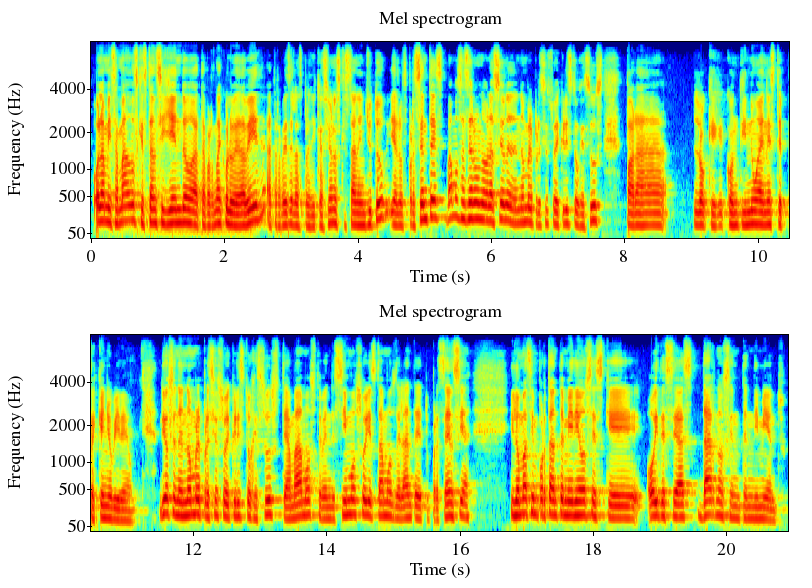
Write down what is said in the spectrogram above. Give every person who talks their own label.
Speaker 1: Hola mis amados que están siguiendo a Tabernáculo de David a través de las predicaciones que están en YouTube y a los presentes. Vamos a hacer una oración en el nombre precioso de Cristo Jesús para lo que continúa en este pequeño video. Dios, en el nombre precioso de Cristo Jesús, te amamos, te bendecimos, hoy estamos delante de tu presencia y lo más importante, mi Dios, es que hoy deseas darnos entendimiento.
